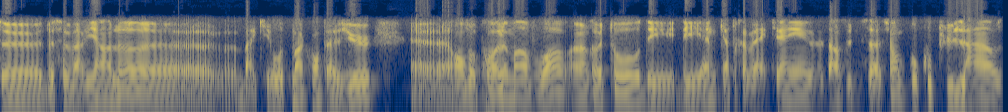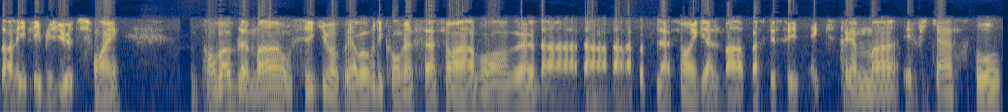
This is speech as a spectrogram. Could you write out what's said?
ce de ce variant-là, euh, ben, qui est hautement contagieux, euh, on va probablement voir un retour des, des N95 dans une utilisation beaucoup plus large dans les, milieux de soins. Probablement aussi qu'il va y avoir des conversations à avoir euh, dans, dans, dans la population également, parce que c'est extrêmement efficace pour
